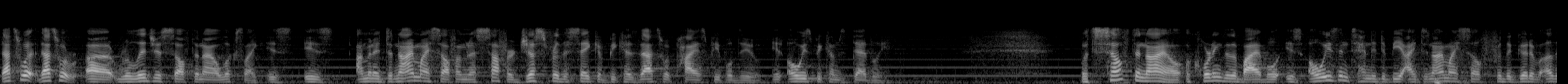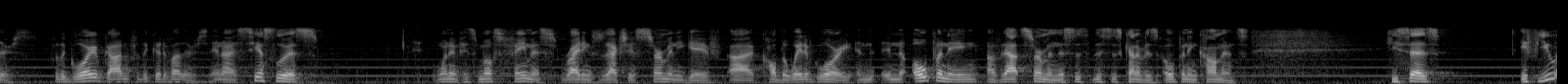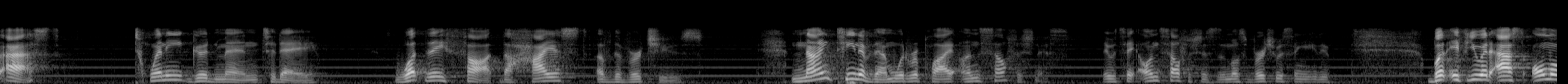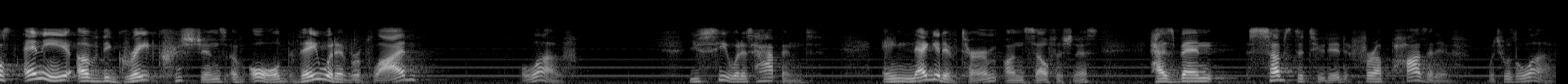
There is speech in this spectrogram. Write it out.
that's what, that's what uh, religious self denial looks like is, is I'm going to deny myself, I'm going to suffer just for the sake of, because that's what pious people do. It always becomes deadly. But self denial, according to the Bible, is always intended to be I deny myself for the good of others for the glory of God and for the good of others. And uh, C.S. Lewis, one of his most famous writings was actually a sermon he gave uh, called The Weight of Glory. And in the opening of that sermon, this is, this is kind of his opening comments. He says, If you asked 20 good men today what they thought the highest of the virtues, 19 of them would reply unselfishness. They would say unselfishness is the most virtuous thing you can do. But if you had asked almost any of the great Christians of old, they would have replied, love. You see what has happened. A negative term, unselfishness, has been substituted for a positive, which was love.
